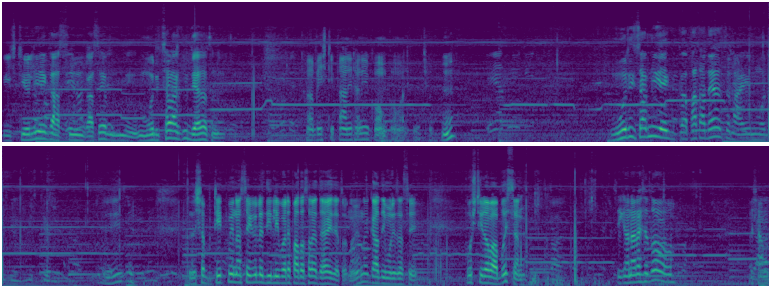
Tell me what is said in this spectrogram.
বৃষ্টি হলে এই গাছ গাছে মরিচ ছাড়া আর কি দেওয়া যেত না। হ্যাঁ বৃষ্টি পানি টানি কম কম আর কি বুঝছ? হুম? মরিচ আপনি এই পাতা দেওয়া যাচ্ছে না এই মরিচ বৃষ্টি হলে। সব ট্রিটমেন্ট আছে এগুলো দিলি পরে পাতা ছাড়া দেখাই যেত না না গাদি মরিচ আছে। পুষ্টির অভাব বুঝছেন? ঠিকানা আছে তো সামনে-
